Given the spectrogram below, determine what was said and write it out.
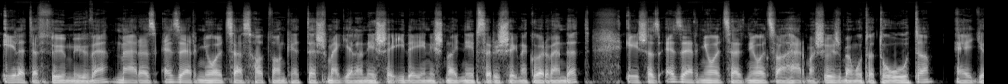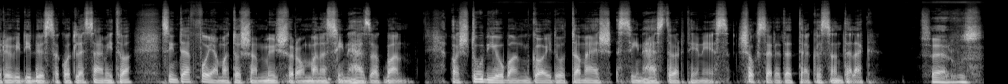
Élete főműve már az 1862-es megjelenése idején is nagy népszerűségnek örvendett, és az 1883-as ősbemutató óta egy rövid időszakot leszámítva, szinte folyamatosan műsoron van a színházakban. A stúdióban Gajdó Tamás színháztörténész. Sok szeretettel köszöntelek. Szervusz.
